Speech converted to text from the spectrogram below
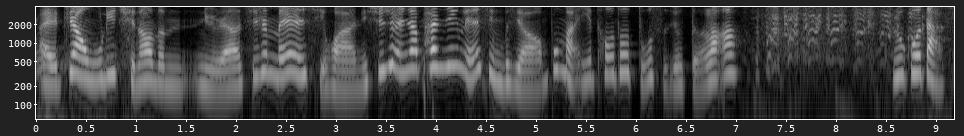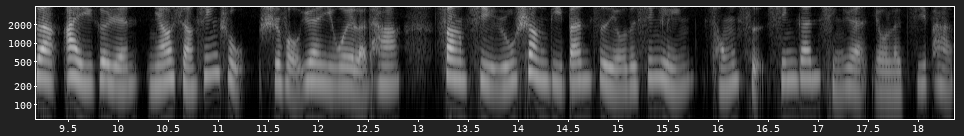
哎，这样无理取闹的女人其实没人喜欢。你学学人家潘金莲行不行？不满意偷偷毒死就得了啊！如果打算爱一个人，你要想清楚是否愿意为了他放弃如上帝般自由的心灵，从此心甘情愿有了羁绊。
